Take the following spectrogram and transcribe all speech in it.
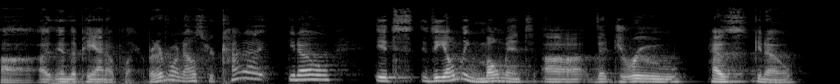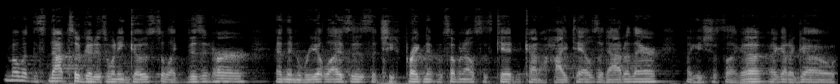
uh, in the piano player, but everyone else you're kind of you know it's the only moment uh, that Drew has you know moment that's not so good is when he goes to like visit her and then realizes that she's pregnant with someone else's kid and kind of hightails it out of there. Like he's just like, uh, I gotta go.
